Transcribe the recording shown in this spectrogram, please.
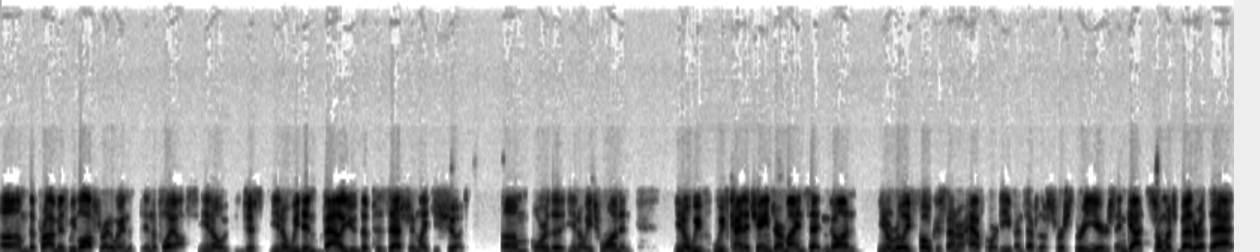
Um, the problem is we lost right away in the in the playoffs. You know, just you know we didn't value the possession like you should, um, or the you know each one, and you know we've we've kind of changed our mindset and gone you know really focused on our half court defense after those first three years and got so much better at that.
